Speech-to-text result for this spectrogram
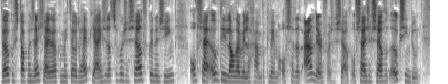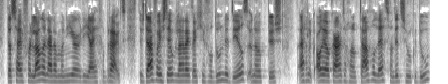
welke stappen zet jij, welke methode heb jij. Zodat ze voor zichzelf kunnen zien of zij ook die ladder willen gaan beklimmen. Of zij dat aandurven voor zichzelf. Of zij zichzelf dat ook zien doen. Dat zij verlangen de manier die jij gebruikt. Dus daarvoor is het heel belangrijk dat je voldoende deelt en ook dus eigenlijk al jouw kaarten gewoon op tafel legt van dit is hoe ik het doe.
